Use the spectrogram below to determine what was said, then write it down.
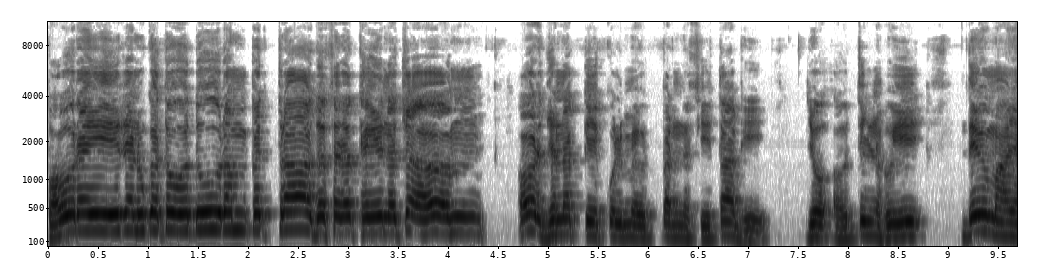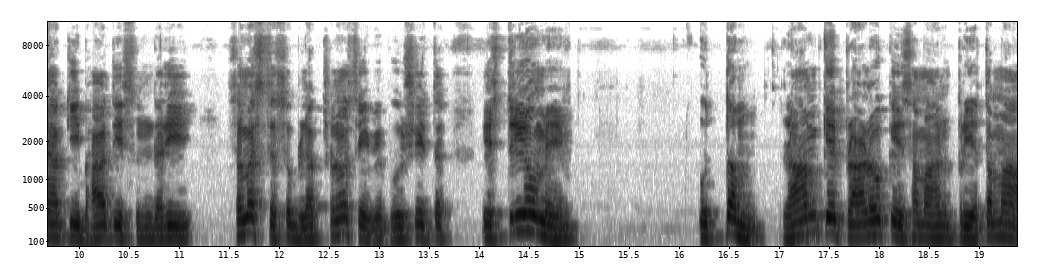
पौरैरनुगतो दूरम पित्रा दशरथेन च। और जनक के कुल में उत्पन्न सीता भी जो अवतीर्ण हुई, देवमाया की भांति सुंदरी, समस्त शुभ लक्षणों से विभूषित स्त्रियों में उत्तम, राम के प्राणों के समान प्रियतमा,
